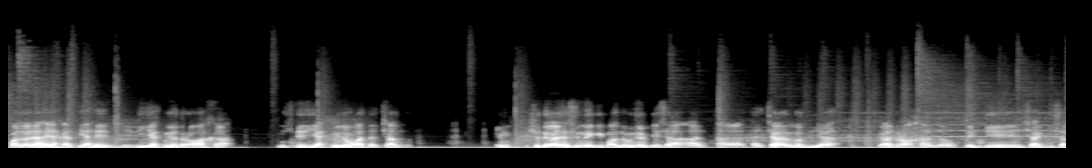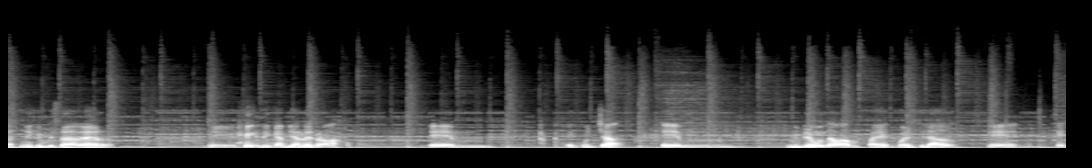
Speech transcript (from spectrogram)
cuando hablas de las cantidades de, días que uno trabaja, dijiste días que uno va tachando. yo tengo la sensación de que cuando uno empieza a, tachar los días que va trabajando, es que ya quizás tiene que empezar a ver de, cambiar de trabajo. Eh, escuchá, em, mi pregunta va por este lado. Eh, eh,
